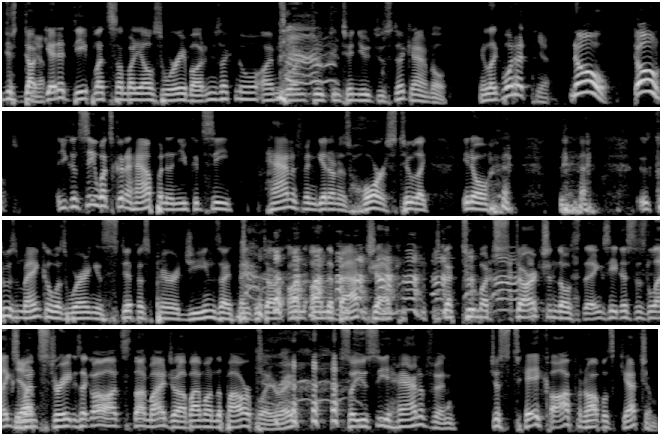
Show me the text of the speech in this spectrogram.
Just du- Yep. get it deep. Let somebody else worry about it. And he's like, no, I'm going to continue to stick handle. And you're like, what? Yeah. No, don't. You can see what's going to happen, and you could see Hanifin get on his horse too. Like, you know, Kuzmenko was wearing his stiffest pair of jeans, I think, on, on, on the back check. He's got too much starch in those things. He just his legs Yep. went straight. He's like, oh, it's not my job. I'm on the power play, right? so you see Hanifin just take off and almost catch him.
